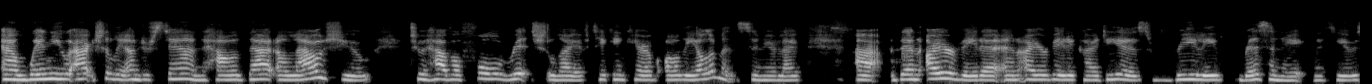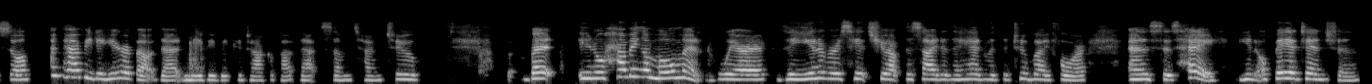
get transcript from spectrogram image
And when you actually understand how that allows you to have a full, rich life, taking care of all the elements in your life, uh, then Ayurveda and Ayurvedic ideas really resonate with you. So I'm happy to hear about that. Maybe we could talk about that sometime too but you know having a moment where the universe hits you up the side of the head with the two by four and says hey you know pay attention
